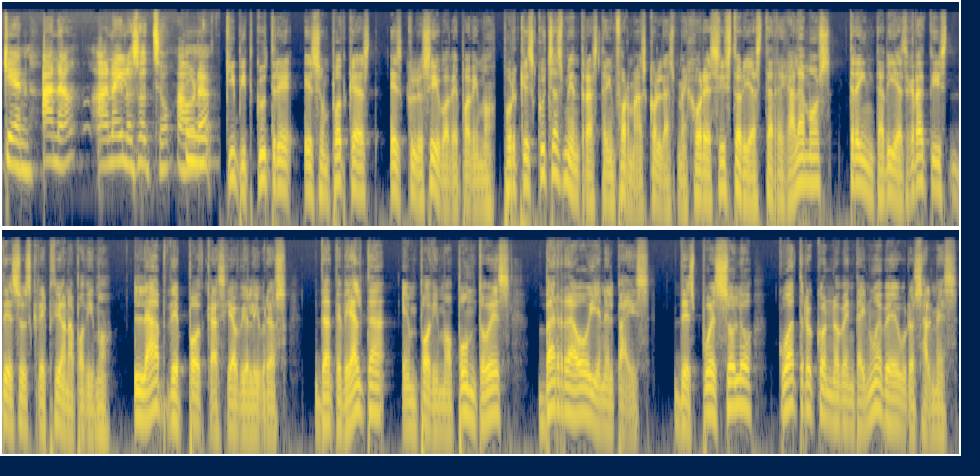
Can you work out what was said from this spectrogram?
¿Quién? Ana, Ana y los ocho, ahora. Keep It Cutre es un podcast exclusivo de Podimo. Porque escuchas mientras te informas con las mejores historias, te regalamos 30 días gratis de suscripción a Podimo, la app de podcast y audiolibros. Date de alta en podimo.es barra hoy en el país. Después solo 4,99 euros al mes.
